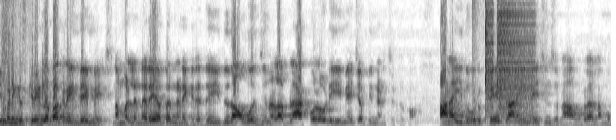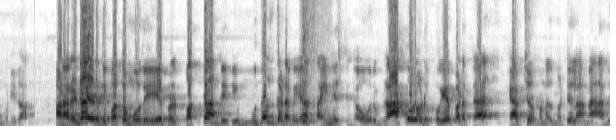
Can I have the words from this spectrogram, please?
இப்போ நீங்கள் ஸ்க்ரீனில் பார்க்குற இந்த இமேஜ் நம்மள நிறைய பேர் நினைக்கிறது இதுதான் ஒரிஜினலாக பிளாக் ஹோலோட இமேஜ் அப்படின்னு நினச்சிட்டு இருக்கோம். ஆனால் இது ஒரு ஃபேக்கான இமேஜ்னு சொன்னால் உங்களால் நம்ப முடியுதா? ஆனால் ரெண்டாயிரத்தி பத்தொம்போது ஏப்ரல் பத்தாம் தேதி முதல் தடவையாக சயின்டிஸ்ட்டுங்க ஒரு பிளாக் ஹோலோட புகைப்படத்தை கேப்சர் பண்ணது மட்டும் இல்லாமல் அது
